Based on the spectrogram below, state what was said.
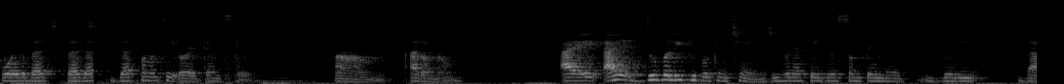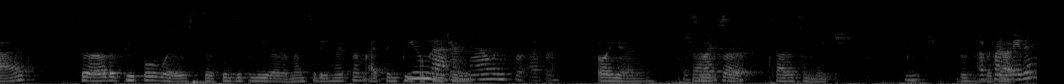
for the best best death, penalty or against it. Um, I don't know. I I do believe people can change, even if they did something like really bad to other people, whether it's to physically or mentally hurt them. I think people you can matter change. now and forever. Oh yeah, That's shout out to shout out to Meech. Meech. This is A friend guy. made it?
